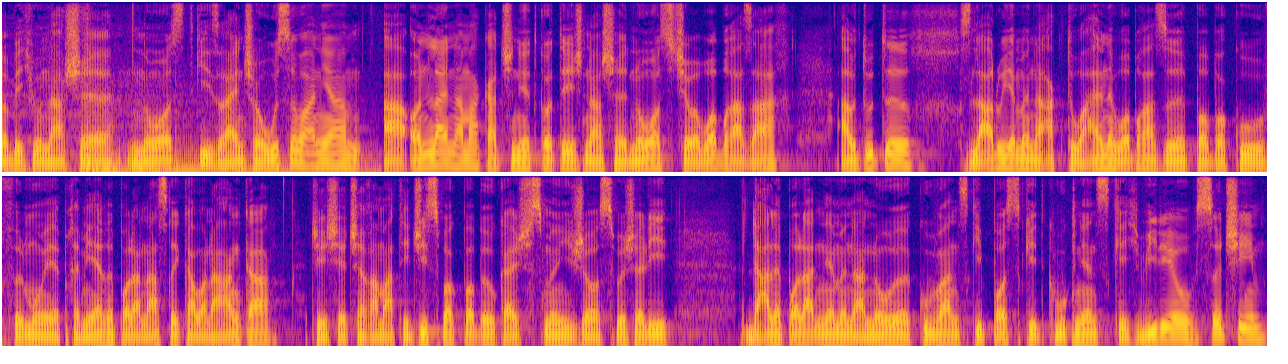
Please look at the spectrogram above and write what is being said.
To bychu nasze nowostki z usuwania, a online namakacie nitko też nasze nowostki w obrazach, a tutych zladujemy na aktualne obrazy po boku filmowej premiery pola Nasrika Hanka, gdzie się wczoraj Mati Dzisłok pobył, kajż sme już słyszeli. Dalej poladniemy na nowy kubanski poskit kuknienskich wideo w Syci.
